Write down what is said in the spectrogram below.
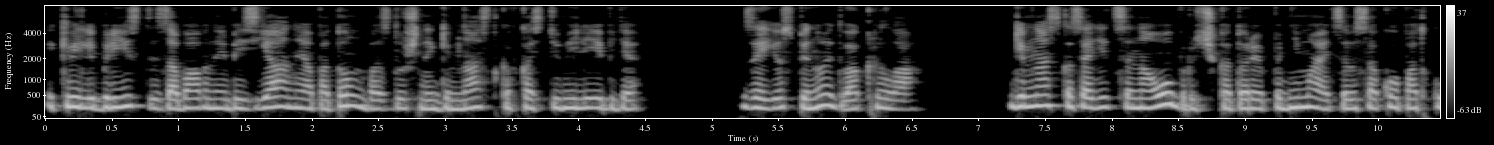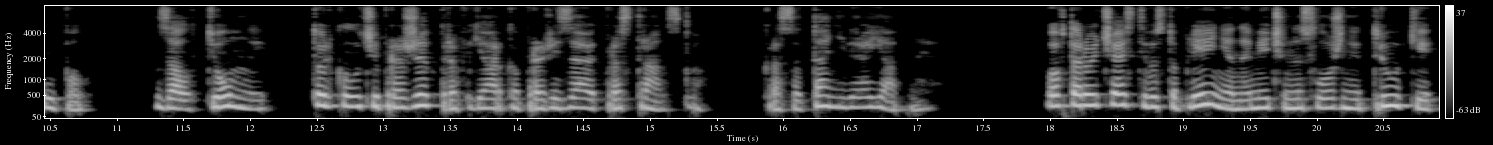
эквилибристы, забавные обезьяны, а потом воздушная гимнастка в костюме лебедя. За ее спиной два крыла. Гимнастка садится на обруч, который поднимается высоко под купол. Зал темный, только лучи прожекторов ярко прорезают пространство. Красота невероятная. Во второй части выступления намечены сложные трюки,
